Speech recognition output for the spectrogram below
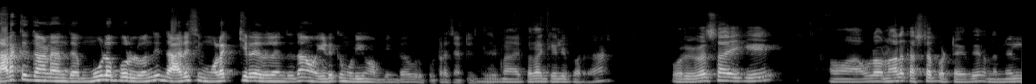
சரக்குக்கான அந்த மூலப்பொருள் வந்து இந்த அரிசி முளைக்கிறதுல இருந்து தான் எடுக்க முடியும் அப்படின்ற ஒரு குற்றச்சாட்டு நான் இப்போ தான் கேள்விப்படுறேன். ஒரு விவசாயிக்கு அவன் அவ்வளோ நாள் கஷ்டப்பட்ட இது அந்த நெல்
